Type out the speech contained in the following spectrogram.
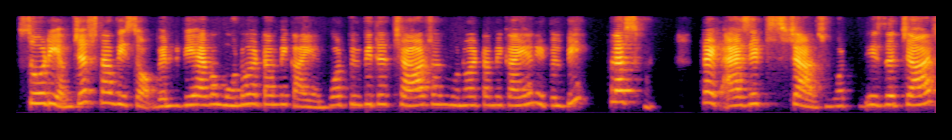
Sodium, just now we saw when we have a monoatomic ion, what will be the charge on monoatomic ion? It will be plus one. Right. As its charge, what is the charge?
